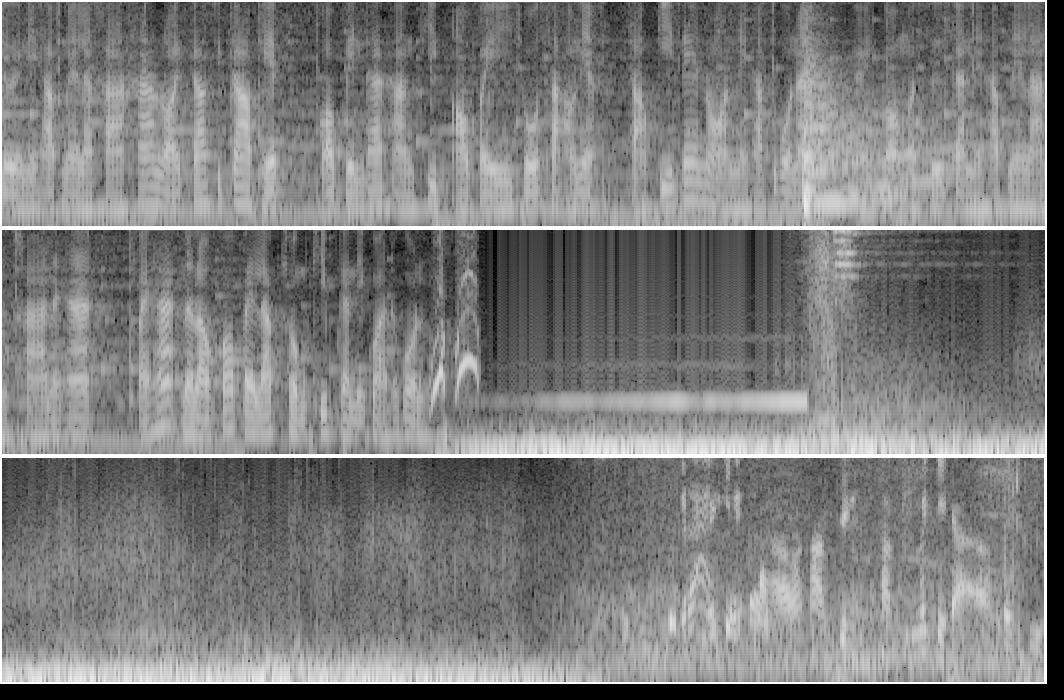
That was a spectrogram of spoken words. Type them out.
เลยนะครับในราคา 599 เพชรก็เป็นท่าทางที่เอาไปโชว์สาวเนี่ยสาวกรีดแน่นอนนะครับทุกคนนะยังไงก็มาซื้อกันนะครับในร้านค้านะฮะไปฮะเดี๋ยวเราก็ไปรับชมคลิปกันดีกว่าทุกคน ได้ไม่เก่งกะถามจริงถามจริงไม่เก่งกะไปจีบ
